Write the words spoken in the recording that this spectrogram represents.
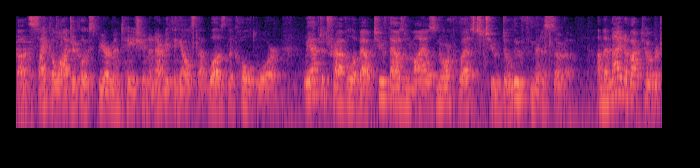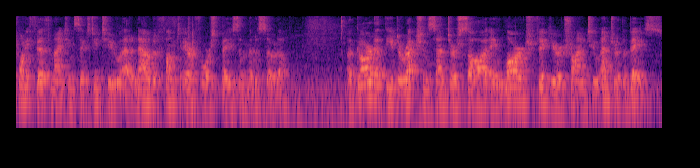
uh, psychological experimentation, and everything else that was the Cold War, we have to travel about 2,000 miles northwest to Duluth, Minnesota. On the night of October 25, 1962, at a now defunct Air Force base in Minnesota, a guard at the Direction Center saw a large figure trying to enter the base.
